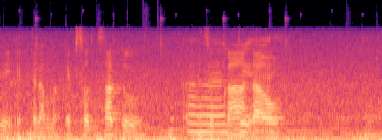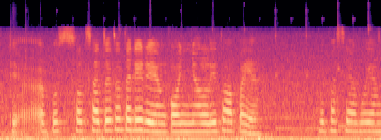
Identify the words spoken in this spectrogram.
di dalam episode 1 yang Eh, suka di- atau di episode satu itu tadi ada yang konyol itu apa ya? Lupa sih aku yang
